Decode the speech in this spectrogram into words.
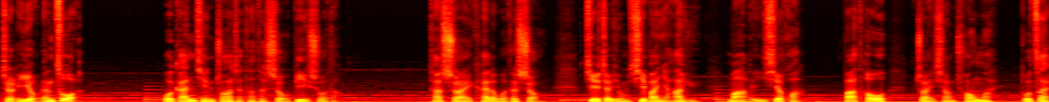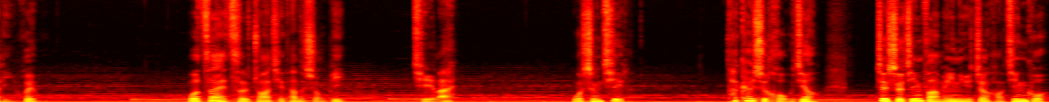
这里有人坐了。我赶紧抓着他的手臂说道：“他甩开了我的手，接着用西班牙语骂了一些话，把头转向窗外，不再理会我。”我再次抓起他的手臂，“起来！”我生气了。他开始吼叫。这时，金发美女正好经过，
